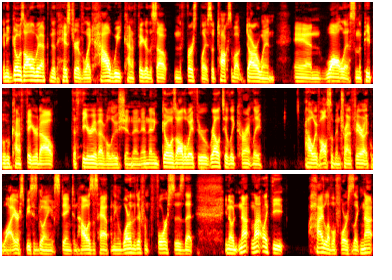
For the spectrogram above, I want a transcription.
and he goes all the way up into the history of like how we kind of figured this out in the first place. So talks about Darwin and Wallace and the people who kind of figured out the theory of evolution, and, and then goes all the way through relatively currently how we've also been trying to figure out like why are species going extinct and how is this happening? What are the different forces that, you know, not not like the high level forces, like not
